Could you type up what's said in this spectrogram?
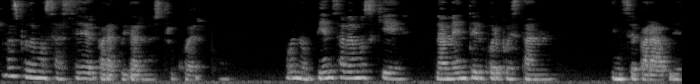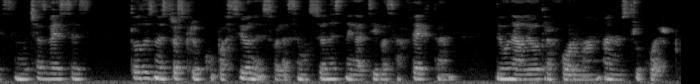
¿Qué más podemos hacer para cuidar nuestro cuerpo? Bueno, bien sabemos que la mente y el cuerpo están inseparables y muchas veces Todas nuestras preocupaciones o las emociones negativas afectan de una o de otra forma a nuestro cuerpo.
